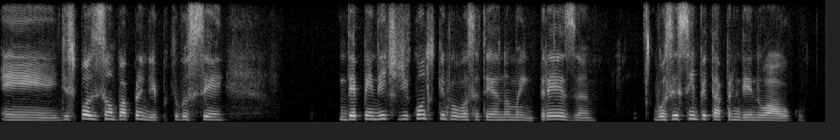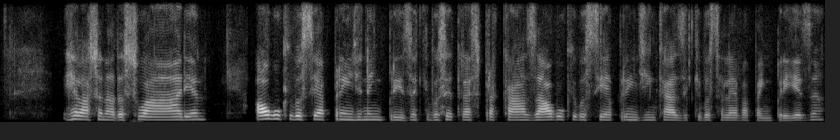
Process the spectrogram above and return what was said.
É, disposição para aprender, porque você, independente de quanto tempo você tenha numa empresa, você sempre está aprendendo algo relacionado à sua área, algo que você aprende na empresa que você traz para casa, algo que você aprende em casa que você leva para a empresa.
